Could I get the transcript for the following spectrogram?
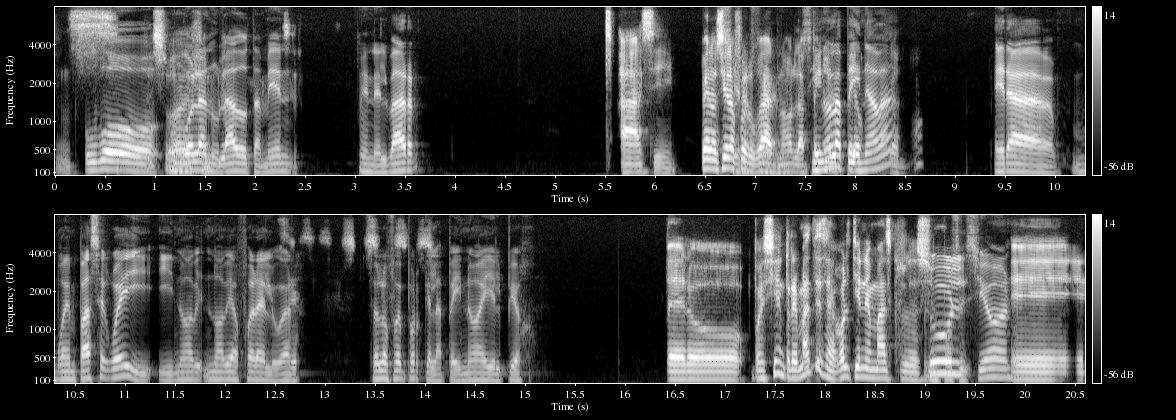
no sé, Hubo un gol anulado también en el bar. Ah, sí. Pero sí era Sí fuera era lugar, fuera ¿no? La Si no la peinaba, creo, ¿no? Era un buen pase, güey, y, y no, no había fuera de lugar. Sí, Solo fue porque la peinó ahí el piojo. Pero, pues sí, en remates a gol tiene más Cruz En Azul. posesión. eh,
